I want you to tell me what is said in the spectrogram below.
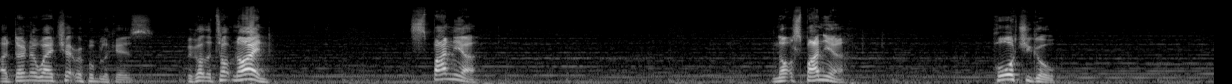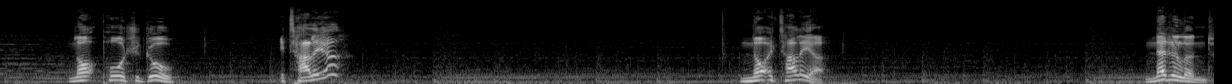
I don't know where Czech Republic is. We've got the top nine. Spania. Not Spania. Portugal. Not Portugal. Italia? Not Italia. Netherlands.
